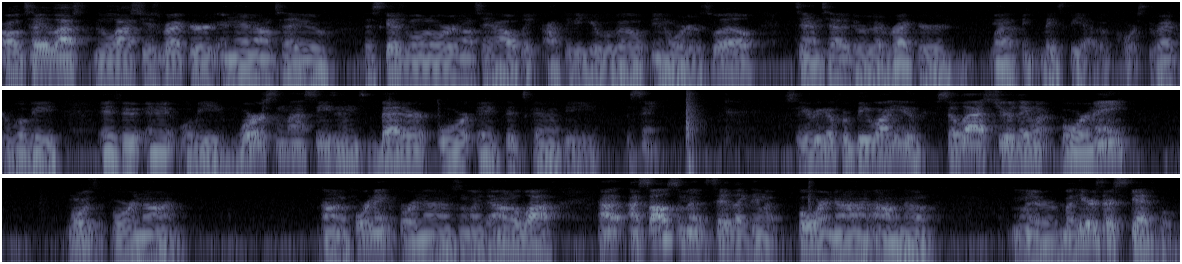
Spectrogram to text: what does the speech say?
I'll tell you last the last year's record, and then I'll tell you the schedule in order, and I'll tell you how the, I think a year will go in order as well. Then tell you the record, well, I think basically, yeah, of course, the record will be if it and it will be worse than last season's, better, or if it's gonna be the same. So here we go for BYU. So last year they went four and eight. What was it, four and nine? I don't know, four and eight, four and nine, something like that. I don't know why. I, I saw someone say like they went four and nine. I don't know. Whatever. But here's their schedule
